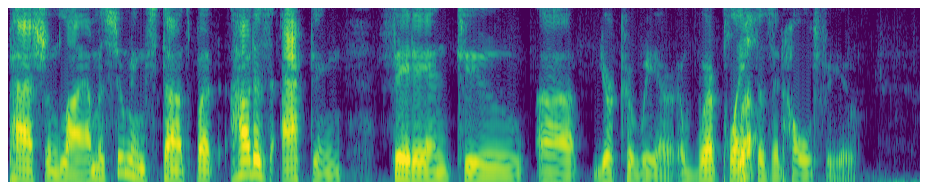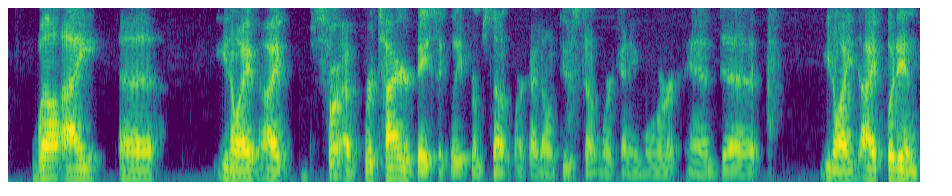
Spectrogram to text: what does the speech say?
passion lie? I'm assuming stunts, but how does acting fit into uh, your career? And where place well, does it hold for you? Well, I, uh, you know, I, I sort of retired basically from stunt work. I don't do stunt work anymore, and uh, you know, I, I put in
